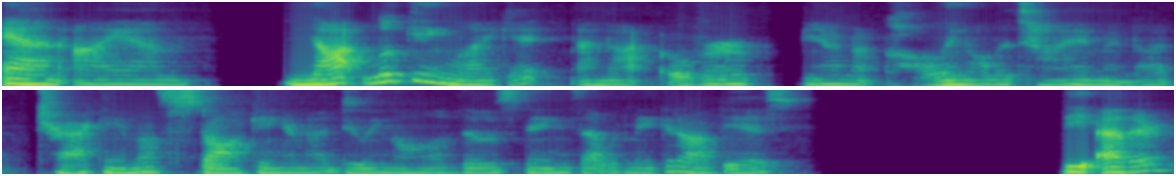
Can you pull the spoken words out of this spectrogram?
and I am not looking like it, I'm not over, you know, I'm not calling all the time, I'm not tracking, I'm not stalking, I'm not doing all of those things that would make it obvious. The other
